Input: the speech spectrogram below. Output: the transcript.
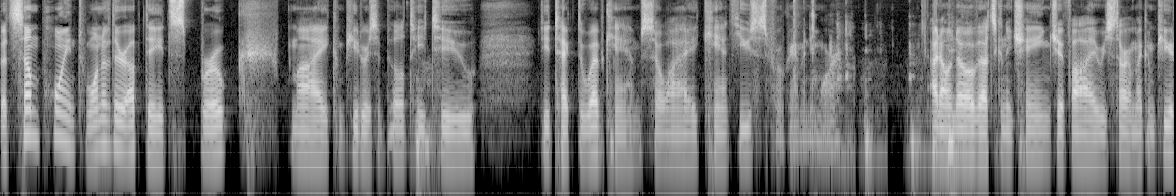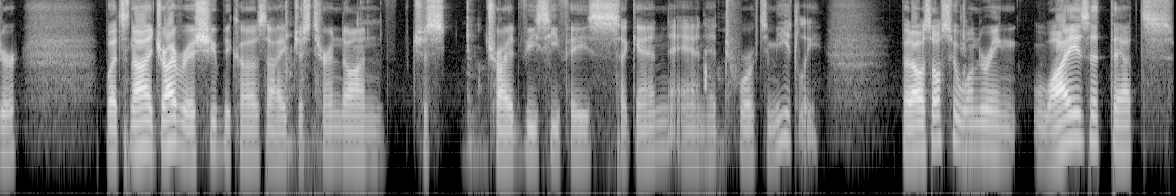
at some point one of their updates broke my computer's ability to detect the webcam, so I can't use this program anymore. I don't know if that's going to change if I restart my computer, but it's not a driver issue because I just turned on, just tried VSeeFace again, and it worked immediately. But I was also wondering, why is it that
